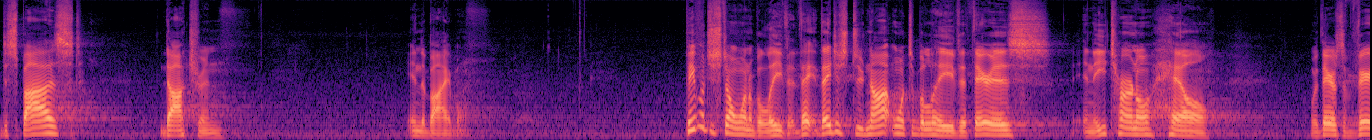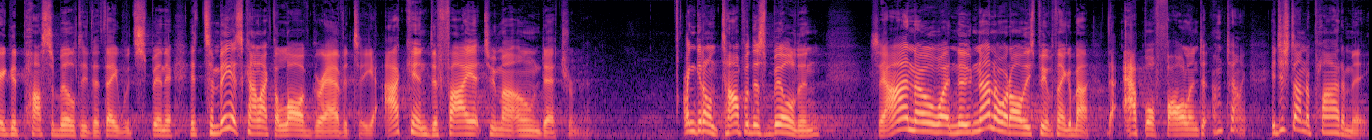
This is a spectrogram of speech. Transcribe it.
despised doctrine in the Bible. People just don't want to believe it. They, they just do not want to believe that there is an eternal hell where there's a very good possibility that they would spend there. It, to me, it's kind of like the law of gravity. I can defy it to my own detriment. I can get on top of this building Say, I know what Newton, I know what all these people think about the apple falling. To, I'm telling you, it just doesn't apply to me.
